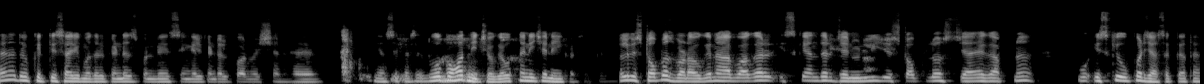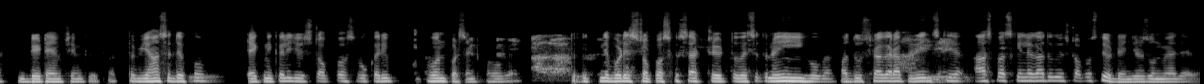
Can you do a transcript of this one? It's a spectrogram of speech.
है ना देखो कितनी सारी मदर कैंडल्स बन रही है सिंगल कैंडल फॉर्मेशन है यहाँ से कर सकते वो बहुत नीचे हो गया उतना नीचे नहीं कर सकते। मतलब स्टॉप लॉस बड़ा हो गया ना अब अगर इसके अंदर जेनुअनली जो स्टॉप लॉस जाएगा अपना वो इसके ऊपर जा सकता था डे टाइम फ्रेम के ऊपर। तब यहाँ से देखो टेक्निकली जो स्टॉप लॉस वो करीब वन परसेंट का होगा। तो इतने बड़े स्टॉप लॉस के साथ ट्रेड तो वैसे तो नहीं ही होगा। और दूसरा अगर आप रेंज के आसपास कहीं लगा दोगे स्टॉप लॉस तो डेंजर जोन में आ जाएगा।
